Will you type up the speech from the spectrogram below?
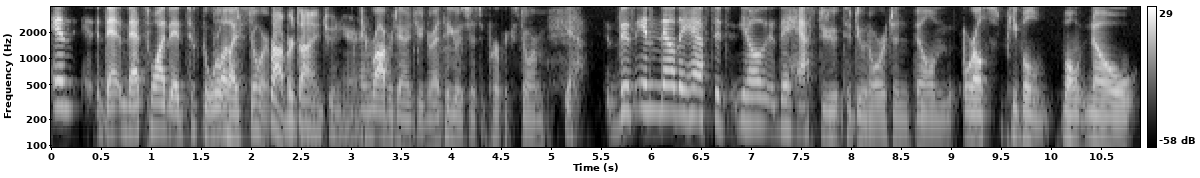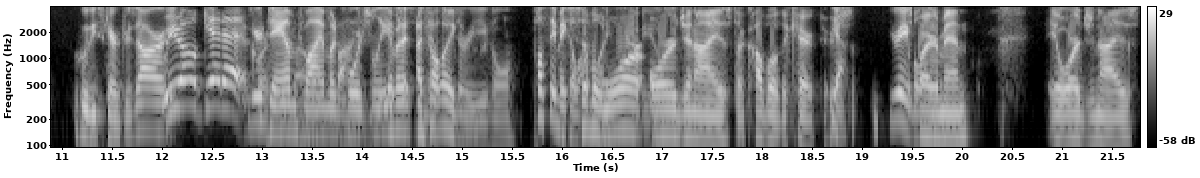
And that, that's why they took the world by Plus, storm. Robert Downey Jr. and Robert Downey Jr. I think it was just a perfect storm. Yeah. This and now they have to, you know, they have to do, to do an origin film, or else people won't know who these characters are. We don't get it. Of You're course we damned will. by It's them, fine. unfortunately. Yeah, it's but just I a felt like necessary evil. Plus, they make a lot Civil of money. War for studios. originized a couple of the characters. Yeah, you're able. to. Spider Man, it originized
